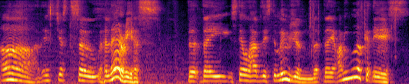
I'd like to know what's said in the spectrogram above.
Ah, it's just so hilarious that they still have this delusion that they. I mean, look at this.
